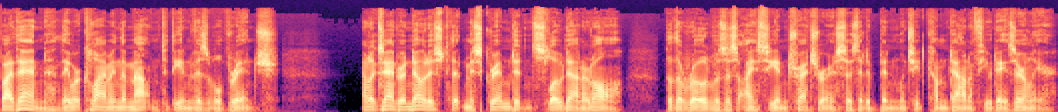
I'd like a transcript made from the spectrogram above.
By then, they were climbing the mountain to the invisible bridge. Alexandra noticed that Miss Grimm didn't slow down at all, though the road was as icy and treacherous as it had been when she'd come down a few days earlier.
